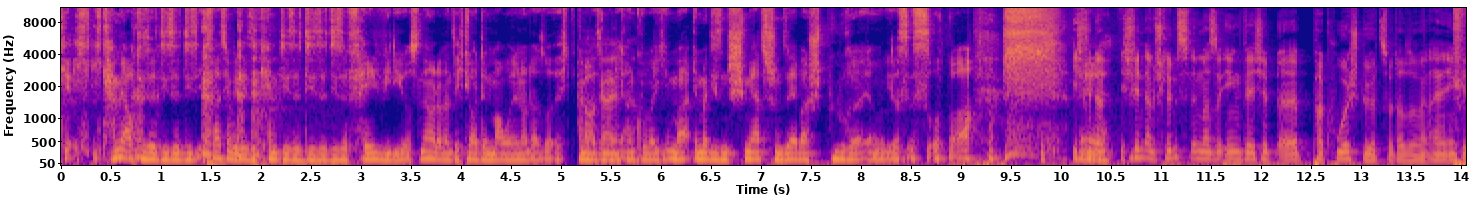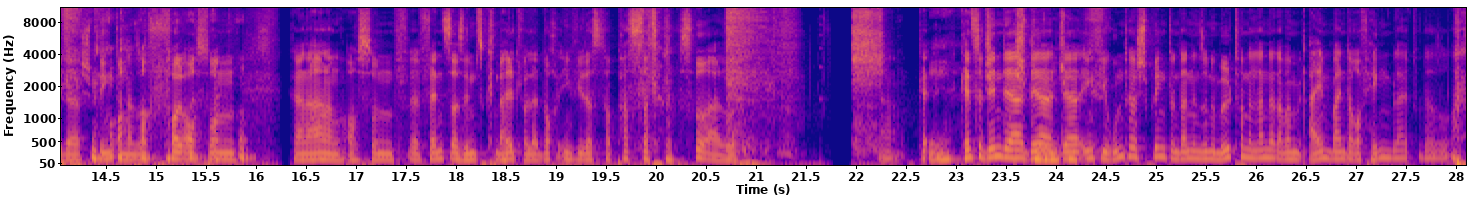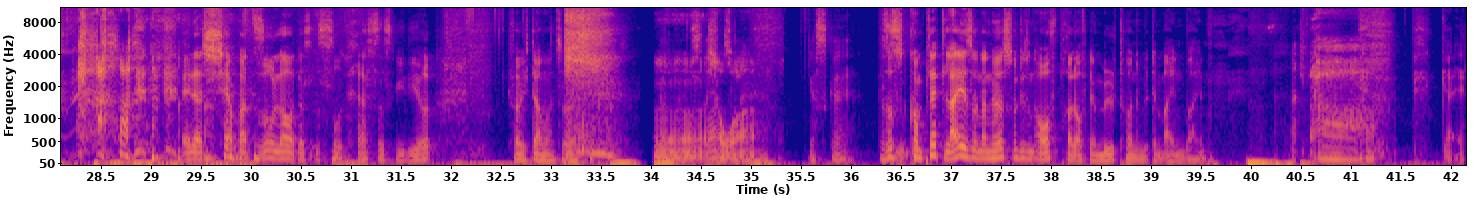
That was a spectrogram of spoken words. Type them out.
ich, ich kann mir auch diese, diese, diese, ich weiß nicht, ob ihr diese kennt, diese, diese, diese Fail-Videos, ne? Oder wenn sich Leute maulen oder so. Ich kann mir oh, das geil, nicht ja. angucken, weil ich immer, immer diesen Schmerz schon selber spüre. Irgendwie. Das ist so. Oh. Ich, ich finde ich find am schlimmsten immer so irgendwelche äh, Parcours-Stürze oder so, wenn einer irgendwie da springt und dann so voll auf so ein, keine Ahnung, auf so ein Fenstersims knallt, weil er doch irgendwie das verpasst hat oder so. Also. Ja. Nee. Kennst du den, der, der, der irgendwie runterspringt und dann in so eine Mülltonne landet, aber mit einem Bein darauf hängen bleibt oder so? Ey, das scheppert so laut, das ist so krass, das Video. Das habe ich damals so. Oh, das, ist so das ist geil. Das ist komplett leise und dann hörst du diesen Aufprall auf der Mülltonne mit dem einen Bein. Ah. Geil.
